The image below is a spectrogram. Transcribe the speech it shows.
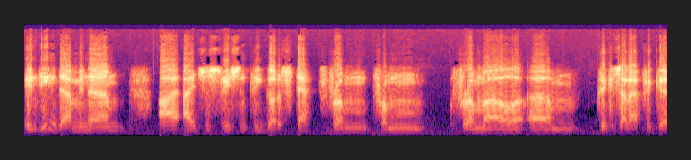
Indeed, I mean, um, I, I, just recently got a stat from from from our um, Cricket South Africa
